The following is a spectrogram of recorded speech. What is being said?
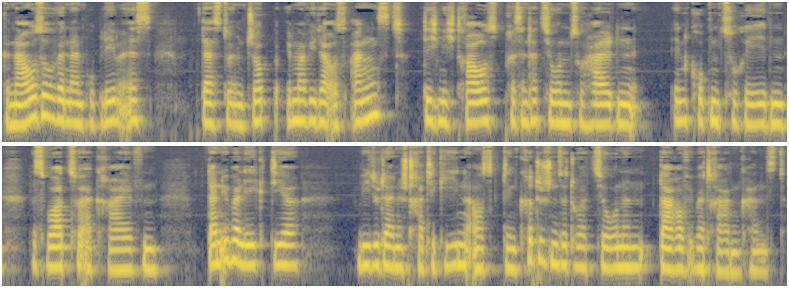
Genauso, wenn dein Problem ist, dass du im Job immer wieder aus Angst dich nicht traust, Präsentationen zu halten, in Gruppen zu reden, das Wort zu ergreifen, dann überleg dir, wie du deine Strategien aus den kritischen Situationen darauf übertragen kannst.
